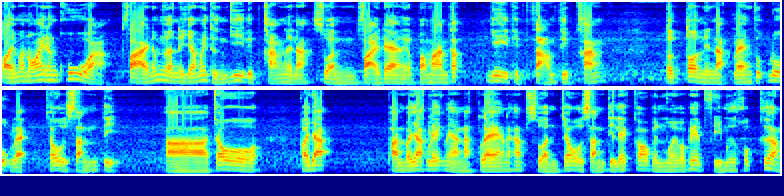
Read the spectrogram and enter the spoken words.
ต่อยมาน้อยทั้งคู่อะ ฝ่ายน้ำเงินเนี่ยยังไม่ถึง 20 ครั้งเลยนะ ส่วนฝ่ายแดงเนี่ยประมาณสัก 20-30 ครั้ง ต้นๆนี่หนักแรงทุกลูกแหละ เจ้าสันติอ่าเจ้าพยักพันพยักเล็กเนี่ยหนักแรงนะครับ ส่วนเจ้าสันติเล็กก็เป็นมวยประเภทฝีมือครบเครื่อง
